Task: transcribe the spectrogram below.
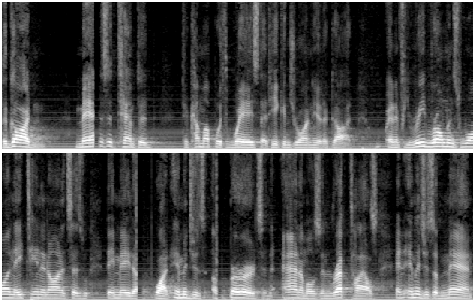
the garden, man has attempted to come up with ways that he can draw near to God. And if you read Romans 1 18 and on, it says they made up what? Images of birds and animals and reptiles and images of man.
